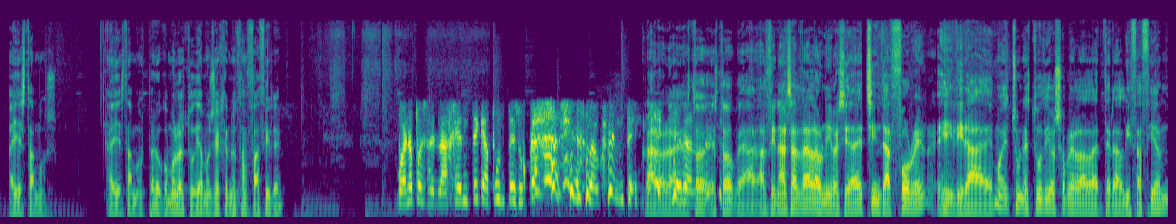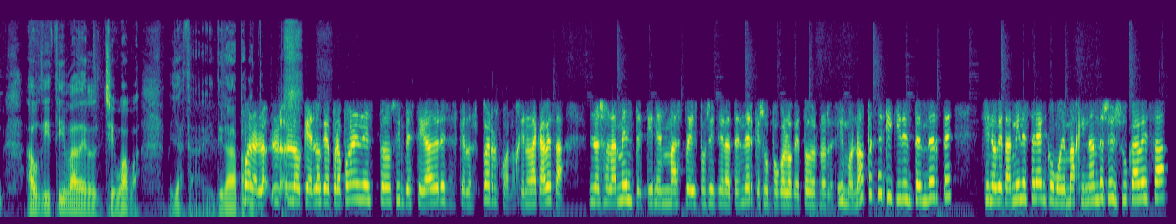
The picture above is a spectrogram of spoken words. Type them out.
Ahí estamos. Ahí estamos. Pero ¿cómo lo estudiamos? Si es que no es tan fácil, ¿eh? Bueno, pues la gente que apunte su cara y nos lo cuente. Claro, esto, al final saldrá la Universidad de Chindarforer y dirá, hemos hecho un estudio sobre la lateralización auditiva del Chihuahua. Y ya está, y tirará para Bueno, lo, que, lo que proponen estos investigadores es que los perros cuando giran la cabeza no solamente tienen más predisposición a atender, que es un poco lo que todos nos decimos, no a parecer que quiere entenderte, sino que también estarían como imaginándose en su cabeza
